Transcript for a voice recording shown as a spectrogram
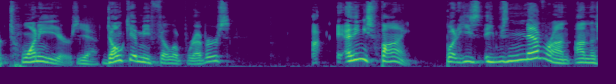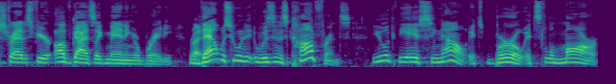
for 20 years. Yeah. Don't give me Philip Rivers. I, I think he's fine, but he's he was never on, on the stratosphere of guys like Manning or Brady. Right. That was who it was in his conference. You look at the AFC now. It's Burrow. It's Lamar.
